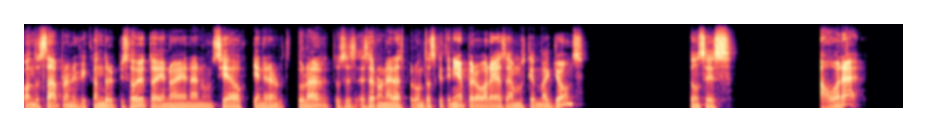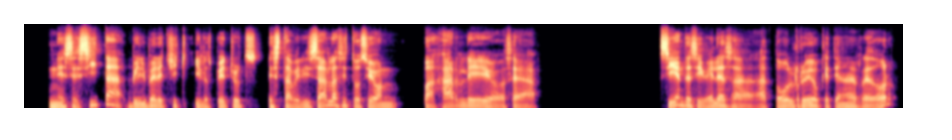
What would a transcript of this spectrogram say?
cuando estaba planificando el episodio todavía no habían anunciado quién era el titular, entonces esa era una de las preguntas que tenía, pero ahora ya sabemos que es Mac Jones. Entonces, ahora necesita Bill Belichick y los Patriots estabilizar la situación, bajarle, o sea, 100 decibeles a, todo el ruido que tiene alrededor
